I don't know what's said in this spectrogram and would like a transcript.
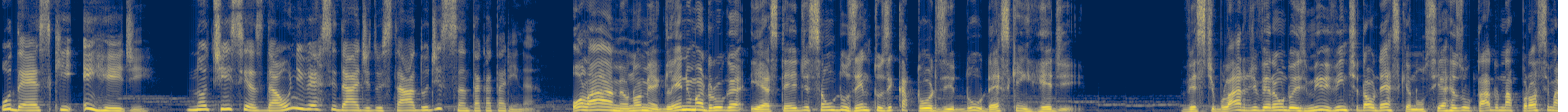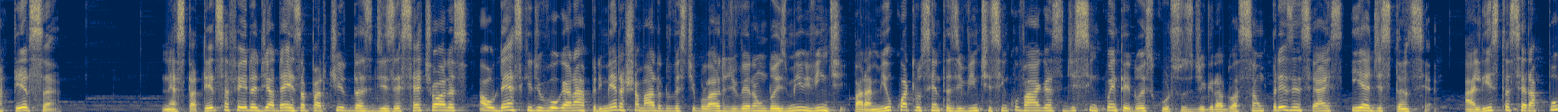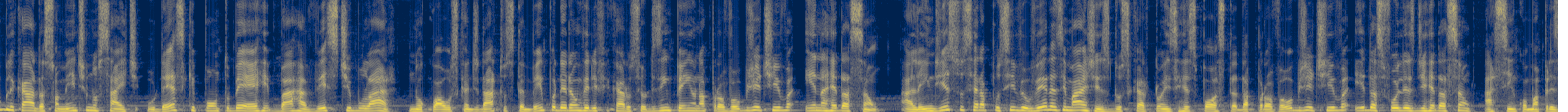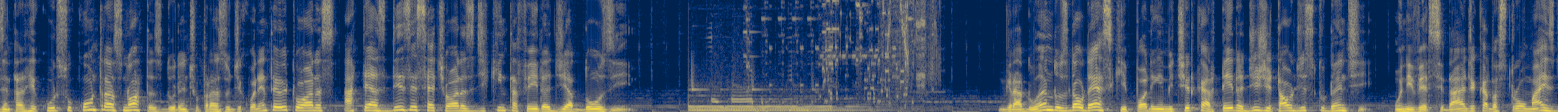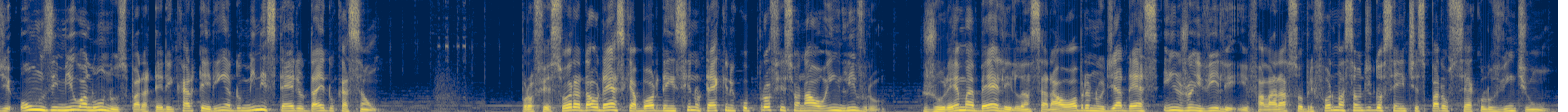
O Desk em Rede. Notícias da Universidade do Estado de Santa Catarina. Olá, meu nome é Glênio Madruga e esta é a edição 214 do Desk em Rede. Vestibular de Verão 2020 da UDESC anuncia resultado na próxima terça. Nesta terça-feira, dia 10, a partir das 17 horas, a UDESC divulgará a primeira chamada do vestibular de verão 2020 para 1.425 vagas de 52 cursos de graduação presenciais e à distância. A lista será publicada somente no site udesc.br/vestibular, no qual os candidatos também poderão verificar o seu desempenho na prova objetiva e na redação. Além disso, será possível ver as imagens dos cartões resposta da prova objetiva e das folhas de redação, assim como apresentar recurso contra as notas durante o prazo de 48 horas até as 17 horas de quinta-feira, dia 12. Graduandos da UDESC podem emitir carteira digital de estudante. Universidade cadastrou mais de 11 mil alunos para terem carteirinha do Ministério da Educação. Professora da UDESC aborda ensino técnico profissional em livro. Jurema Belli lançará a obra no dia 10 em Joinville e falará sobre formação de docentes para o século XXI.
